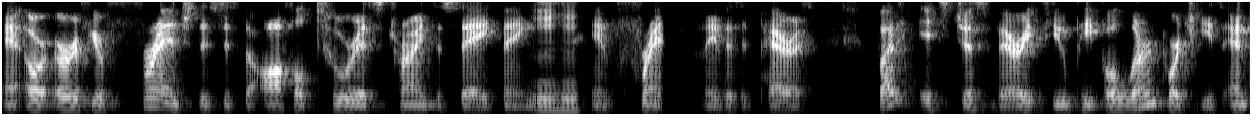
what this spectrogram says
And, or or if you're French, there's just the awful tourists trying to say things hmm in French when they visit Paris. But it's just very few people learn Portuguese, and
